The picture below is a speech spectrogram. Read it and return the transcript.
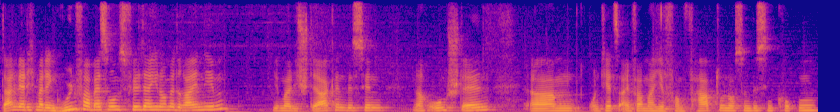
Dann werde ich mal den Grünverbesserungsfilter hier noch mit reinnehmen. Hier mal die Stärke ein bisschen nach oben stellen. Ähm, und jetzt einfach mal hier vom Farbton noch so ein bisschen gucken,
